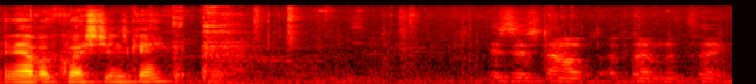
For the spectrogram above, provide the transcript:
Any other questions, gang? Is this now a permanent thing?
